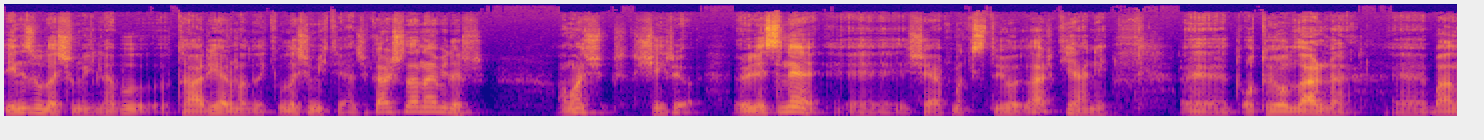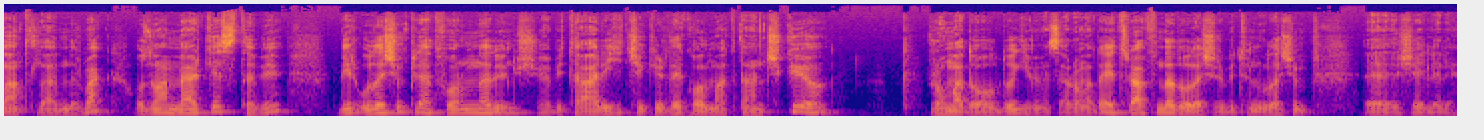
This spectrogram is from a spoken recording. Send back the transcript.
deniz ulaşımıyla bu Tarih Yarımada'daki ulaşım ihtiyacı karşılanabilir. Ama şehri öylesine e, şey yapmak istiyorlar ki yani e, otoyollarla e, bağlantılandırmak. O zaman merkez tabii bir ulaşım platformuna dönüşüyor. Bir tarihi çekirdek olmaktan çıkıyor. Roma'da olduğu gibi mesela Roma'da etrafında dolaşır bütün ulaşım e, şeyleri.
